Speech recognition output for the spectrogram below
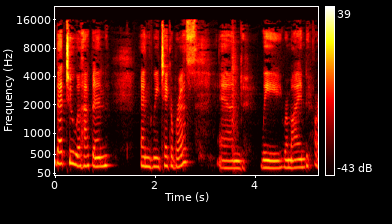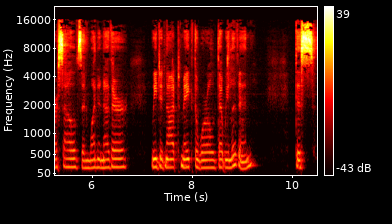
that too will happen. And we take a breath and we remind ourselves and one another we did not make the world that we live in. This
